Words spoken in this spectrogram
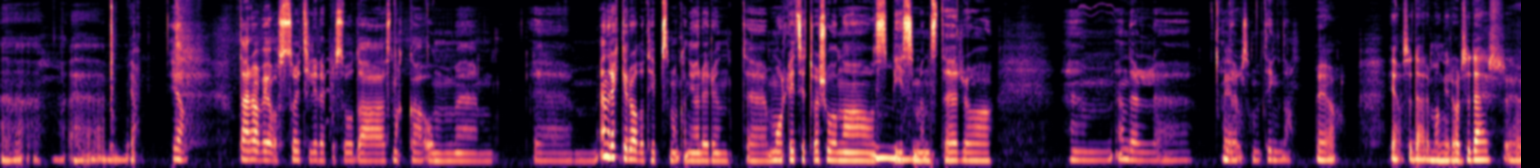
Eh, eh, ja. ja. Der har vi også i tidligere episoder snakka om eh, en rekke råd og tips man kan gjøre rundt måltidssituasjoner og mm. spisemønster og en del, en del ja. sånne ting, da. Ja. Ja. så der er mange råd. Så der uh,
